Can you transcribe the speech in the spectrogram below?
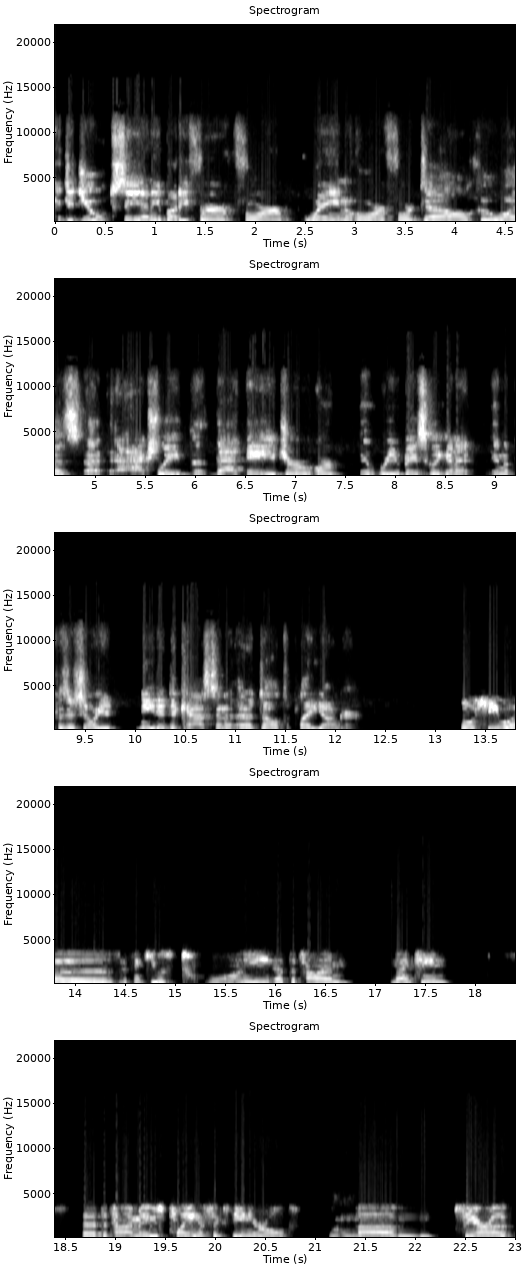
Did you see anybody for for Wayne or for Del who was uh, actually th- that age, or or were you basically going to in the position where you needed to cast an, an adult to play younger? Well, he was, I think he was 20 at the time, 19 at the time, and he was playing a 16 year old. Mhm. Um, Ciara,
